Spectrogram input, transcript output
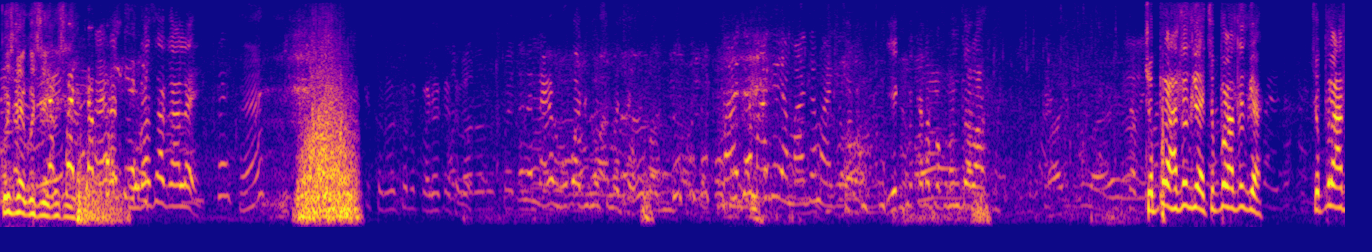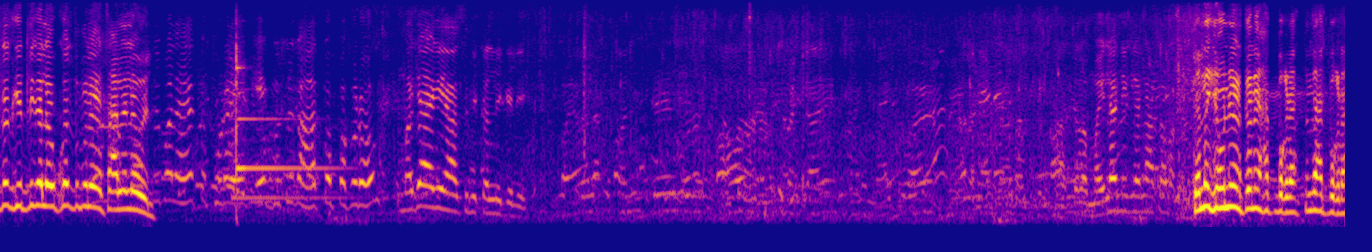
कुछ नाही कुछ नाही कुछ नाही. थोड़ा सा गाला है सरळ सरळ कडक आहे. सगळं. नाही, मॅडम माझ्या मागे या. माझ्या मागे पकडून चला. चप्पल हातात घ्या चप्पल हातात घ्या. चप्पल हातात घेतली का लवकर तुम्हाला चालायला होईल? पॉसिबल है तो थोड़ा एक, एक दूसरे का हाथ को पकड़ो. मजा आएगा यहाँ से निकलने के लिए. हाँ, चलो महिला निकले ना आता बघा. त्यांना घेऊन या त्यांना हात पकडा त्यांचा हात पकडा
